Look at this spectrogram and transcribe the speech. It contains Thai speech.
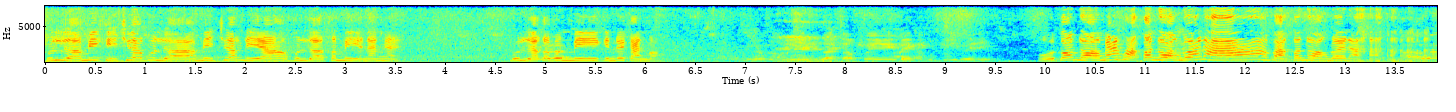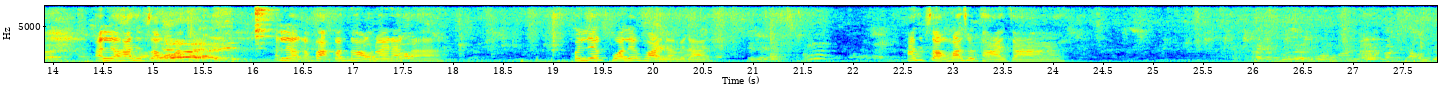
บุญเหลือมีกี่เชือกบุญเหลือมีเชือกเดียว บุญเหลือก็มีอันนั้นไง บุญเหลือกับบุญมีกินด้วยกันบอกแล้วจะไปแบ่งให้คุณดีเลยดิโอ้ยก้อนทองแม่ฝากก้อนทองด้วยนะฝากก้อนทองด้วยนะอันเหลือห้าสิบสองอันเหลือก็ฝากก้อนทองด้วยนะคะคนเรียกครัวเรียกควายเหรอไม่ได้ห้าสิบสองบ้านสุดท้ายจ้า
